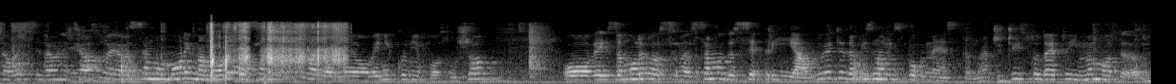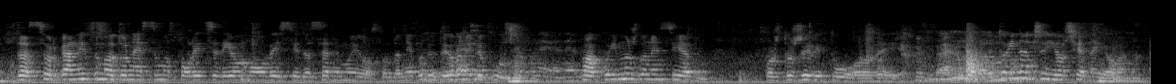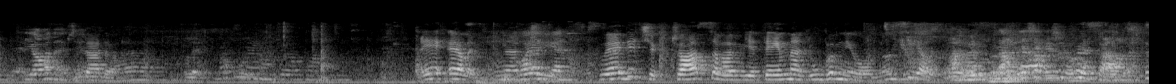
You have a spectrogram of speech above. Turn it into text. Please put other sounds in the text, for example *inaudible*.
posle ovog 17 časova, ja vas samo molim, a molila sam sada me ovaj, niko nije poslušao, Ove, zamolila sam vas samo da se prijavljujete da bi znali zbog mesta. Znači, čisto da eto imamo, da, da se organizujemo, da donesemo stolice, da imamo ove svi da sedemo i ostalo, da ne bude da Jovani da pušta. Pa ako imaš, donesi jednu, pošto živi tu. Ove, to je inače još jedna Jovana. Jovana je žena. Da, da. E, ele, znači, sledećeg časa vam je tema ljubavni odnosi,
